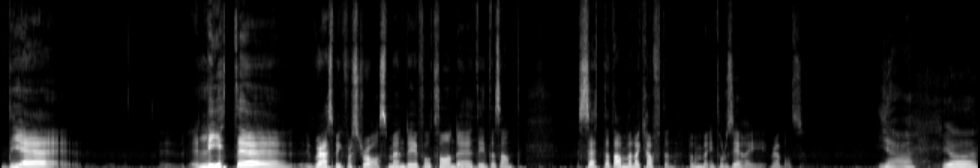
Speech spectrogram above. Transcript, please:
det är eh, lite eh, grasping for straws men det är fortfarande Mm. ett intressant sätt att använda kraften de introducerar i Rebels. Ja, jag...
